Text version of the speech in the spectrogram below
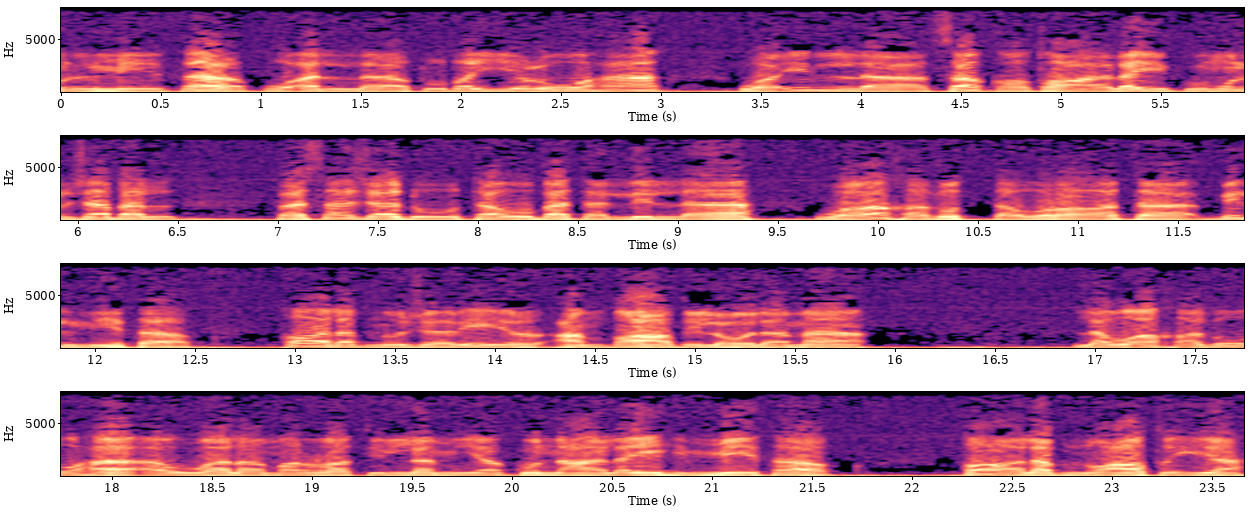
الميثاق ألا تضيعوها وإلا سقط عليكم الجبل فسجدوا توبة لله وأخذوا التوراة بالميثاق. قال ابن جرير عن بعض العلماء لو أخذوها أول مرة لم يكن عليهم ميثاق. قال ابن عطية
